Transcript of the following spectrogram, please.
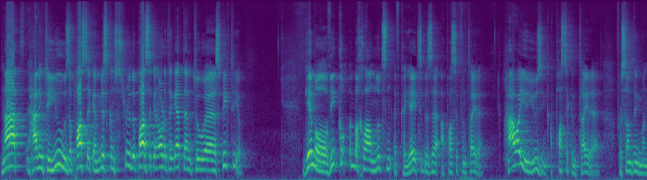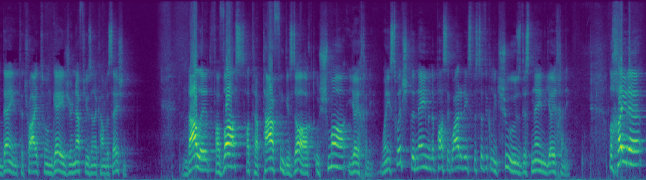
Not having to use a Pasuk and misconstrue the Pasuk in order to get them to uh, speak to you. Gimel, wie kommt man nutzen auf kayetze a? How are you using a Pasuk in Teire for something mundane to try to engage your nephews in a conversation? Hat gesagt. When he switched the name in the Pasuk, why did he specifically choose this name Yoichani? L'chayre,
